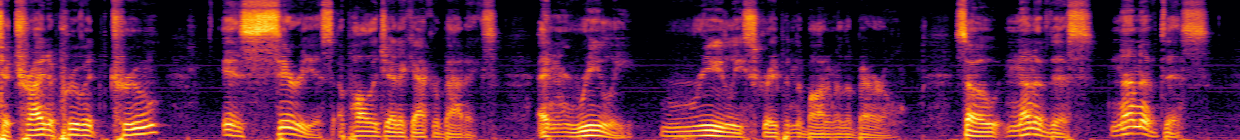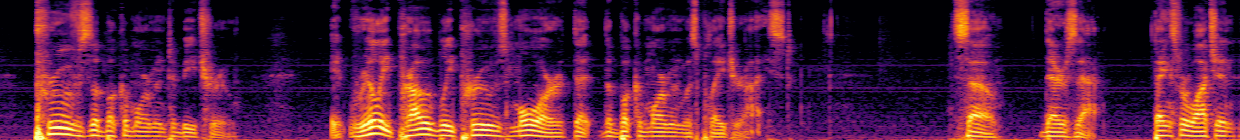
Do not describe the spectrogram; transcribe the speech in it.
to try to prove it true is serious apologetic acrobatics and really, really scraping the bottom of the barrel. So none of this, none of this proves the Book of Mormon to be true. It really probably proves more that the Book of Mormon was plagiarized. So there's that. thanks for watching.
